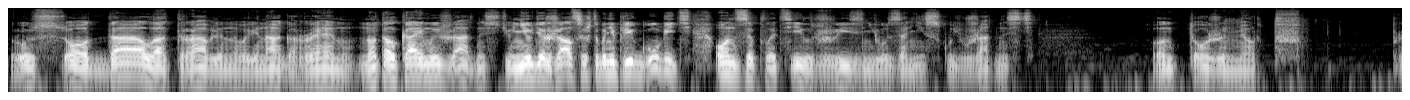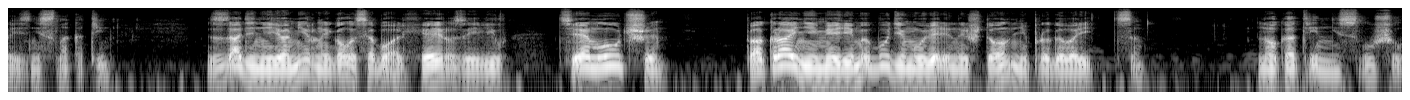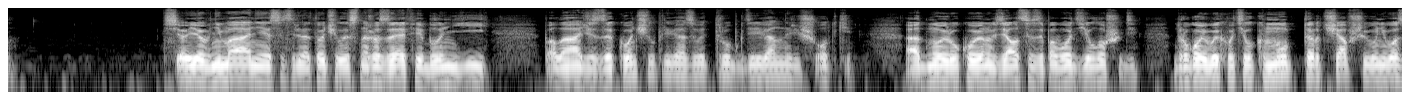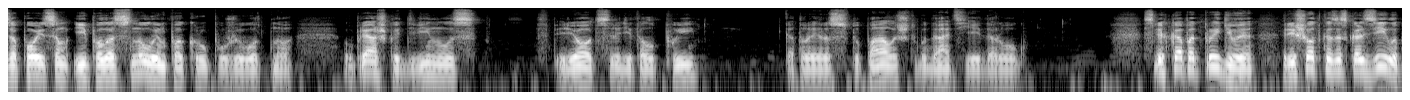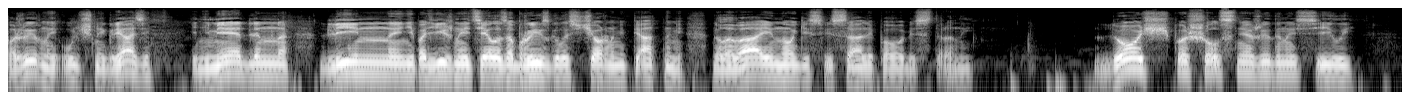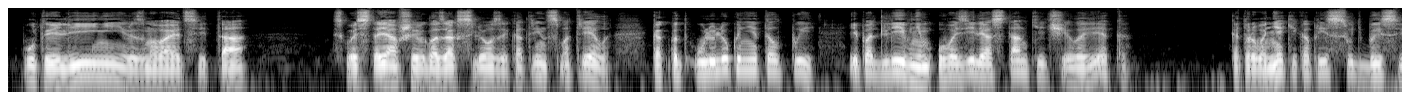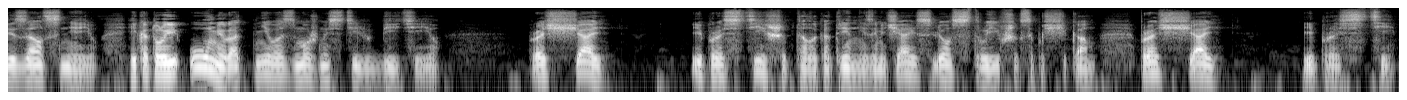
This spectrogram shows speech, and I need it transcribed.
Руссо дал отравленного вина Горену, но, толкаемый жадностью, не удержался, чтобы не пригубить. Он заплатил жизнью за низкую жадность. Он тоже мертв, — произнесла Катрин. Сзади нее мирный голос Абу Альхейра заявил, — тем лучше. По крайней мере, мы будем уверены, что он не проговорится. Но Катрин не слушала. Все ее внимание сосредоточилось на Жозефе Бланьи. Палач закончил привязывать труп к деревянной решетке. Одной рукой он взялся за поводье лошади, другой выхватил кнут, торчавший у него за поясом, и полоснул им по крупу животного. Упряжка двинулась вперед среди толпы, которая расступалась, чтобы дать ей дорогу. Слегка подпрыгивая, решетка заскользила по жирной уличной грязи, и немедленно длинное неподвижное тело забрызгалось черными пятнами, голова и ноги свисали по обе стороны. Дождь пошел с неожиданной силой, путая линии и размывая цвета. Сквозь стоявшие в глазах слезы Катрин смотрела, как под улюлюканье толпы и под ливнем увозили останки человека, которого некий каприз судьбы связал с нею, и который умер от невозможности любить ее. «Прощай и прости», — шептала Катрин, не замечая слез, струившихся по щекам. «Прощай и прости».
